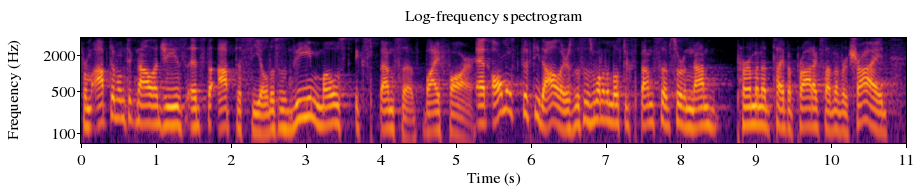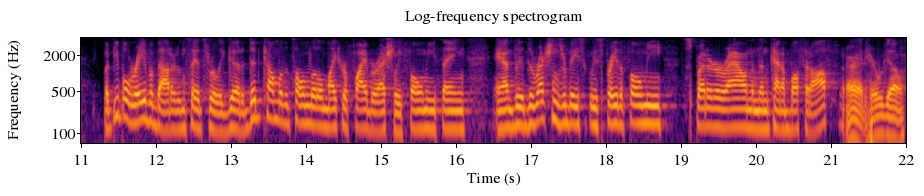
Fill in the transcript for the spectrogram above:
from Optimum Technologies, it's the OptiSeal. This is the most expensive by far. At almost $50, this is one of the most expensive sort of non-permanent type of products I've ever tried. But people rave about it and say it's really good. It did come with its own little microfiber, actually foamy thing. And the directions are basically spray the foamy, spread it around, and then kind of buff it off. All right, here we go.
